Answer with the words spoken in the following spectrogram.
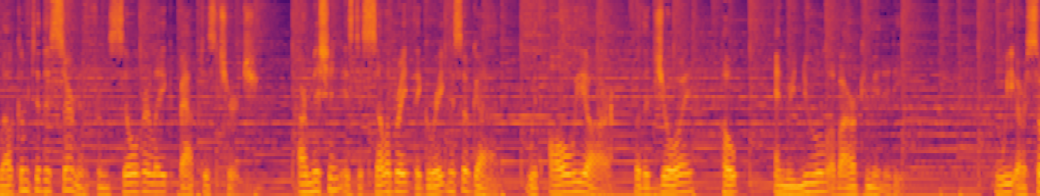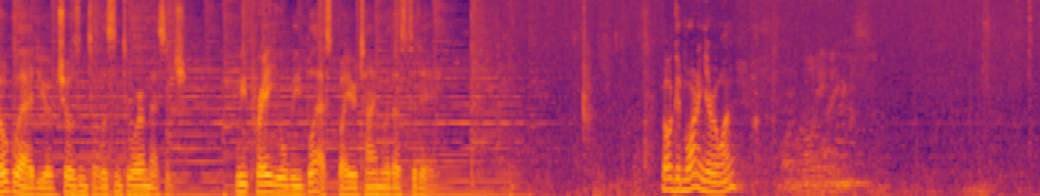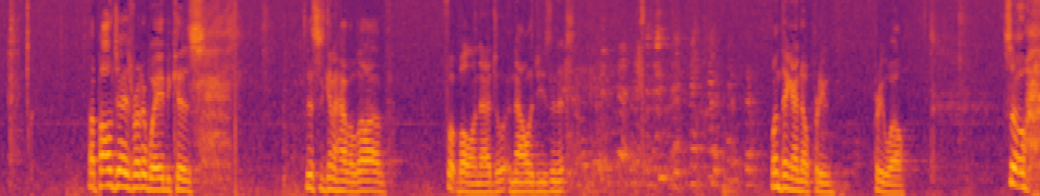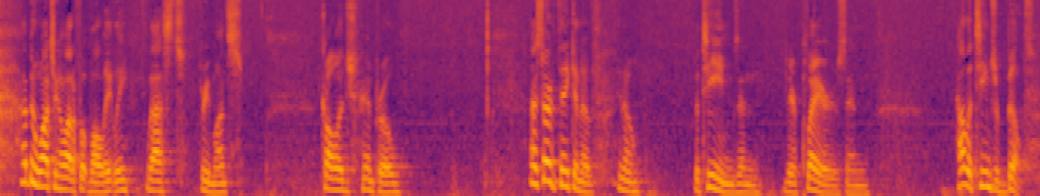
Welcome to this sermon from Silver Lake Baptist Church. Our mission is to celebrate the greatness of God with all we are for the joy, hope, and renewal of our community. We are so glad you have chosen to listen to our message. We pray you will be blessed by your time with us today. Well, good morning, everyone. Good morning. I apologize right away because this is going to have a lot of football analogies in it. One thing I know pretty, pretty well. So, I've been watching a lot of football lately, last three months, college and pro. I started thinking of, you know, the teams and their players and how the teams are built.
